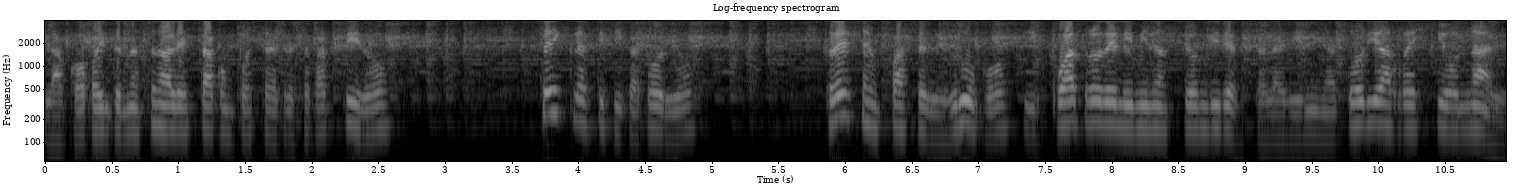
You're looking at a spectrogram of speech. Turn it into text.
La Copa Internacional está compuesta de 13 partidos, 6 clasificatorios, 3 en fase de grupos y 4 de eliminación directa, la eliminatoria regional,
